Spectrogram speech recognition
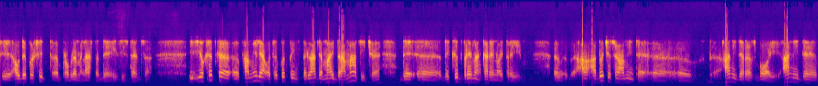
și au depășit uh, problemele astea de existență. Eu cred că familia a trecut prin perioade mai dramatice de, decât vremea în care noi trăim. Aduceți-vă aminte, anii de război, anii de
